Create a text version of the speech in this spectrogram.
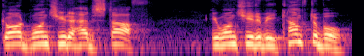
God wants you to have stuff. He wants you to be comfortable,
